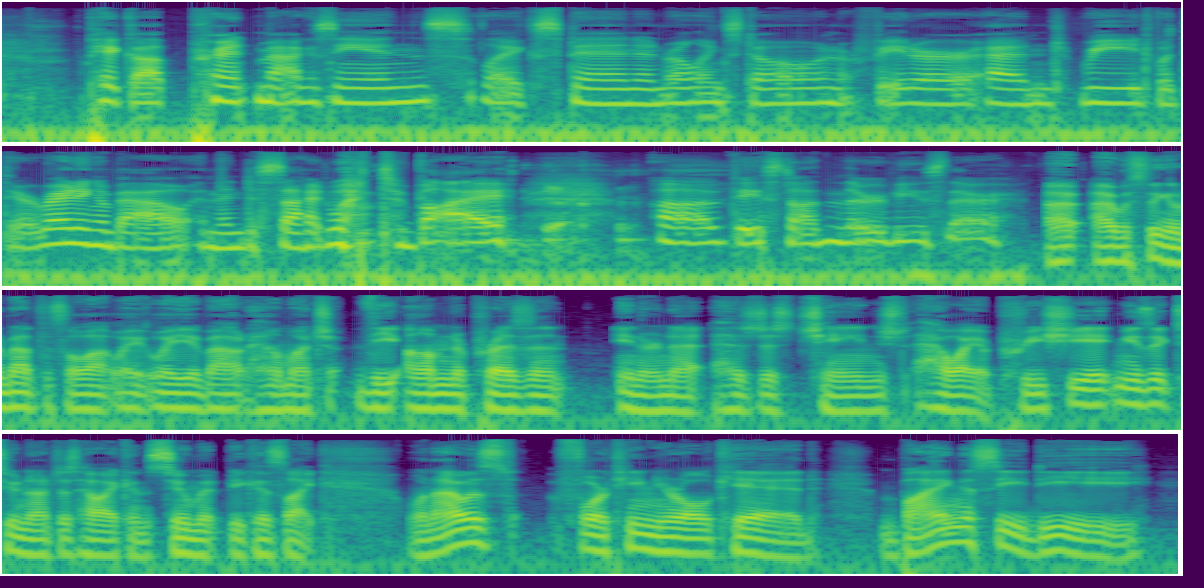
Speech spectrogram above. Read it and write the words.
pick up print magazines like Spin and Rolling Stone or Fader and read what they're writing about and then decide what to buy yeah. uh, based on the reviews there. I, I, was thinking about this a lot lately about how much the omnipresent internet has just changed how I appreciate music too, not just how I consume it. Because, like, when I was 14 year old kid, buying a CD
